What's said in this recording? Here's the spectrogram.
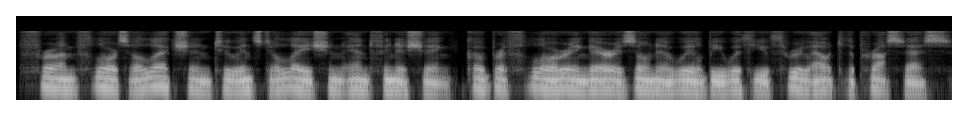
From floor selection to installation and finishing, Cobra Flooring Arizona will be with you throughout the process.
